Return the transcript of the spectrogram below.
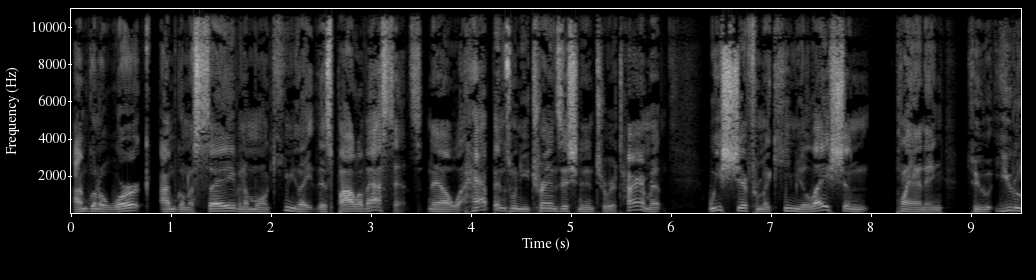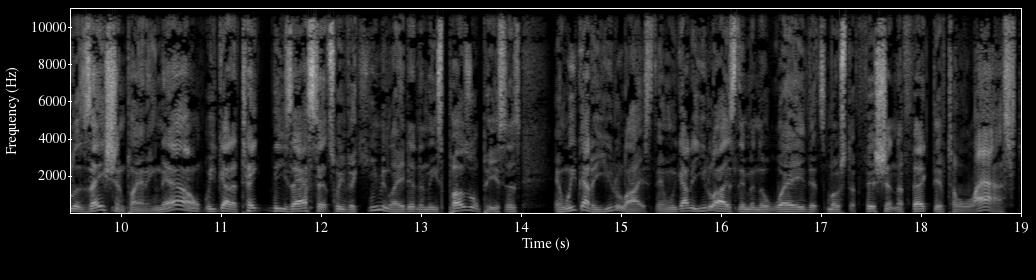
I'm going to work, I'm going to save, and I'm going to accumulate this pile of assets. Now, what happens when you transition into retirement, we shift from accumulation planning to utilization planning. Now we've got to take these assets we've accumulated and these puzzle pieces, and we've got to utilize them. We've got to utilize them in the way that's most efficient and effective to last.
